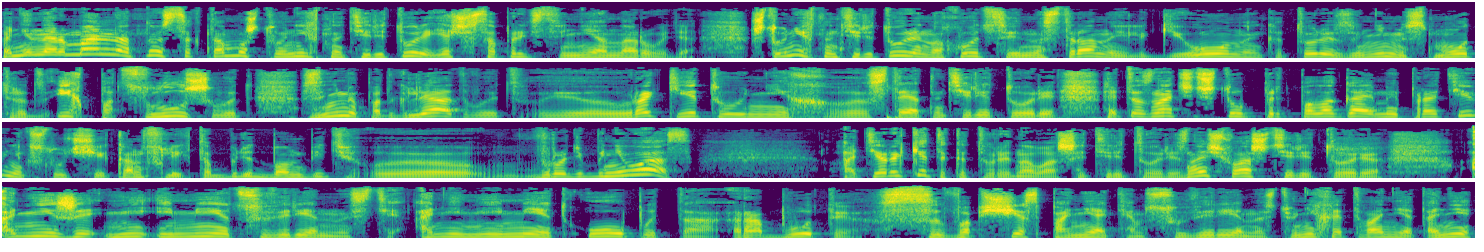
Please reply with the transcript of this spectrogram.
Они нормально относятся к тому, что у них на территории, я сейчас о правительстве не о народе, что у них на территории находятся иностранные легионы, которые за ними смотрят, их подслушивают, за ними подглядывают, э, ракеты у них э, стоят на территории. Это значит, что предполагаемый противник в случае конфликта будет бомбить э, вроде бы не вас, а те ракеты, которые на вашей территории, значит, вашу территорию, они же не имеют суверенности, они не имеют опыта работы с, вообще с понятием суверенность. У них этого нет. Они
